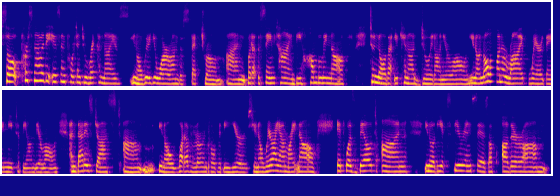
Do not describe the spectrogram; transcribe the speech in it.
So personality is important to recognize you know where you are on the spectrum and but at the same time be humble enough to know that you cannot do it on your own. You know no one arrive where they need to be on their own. And that is just um, you know what I've learned over the years. You know, where I am right now, it was built on, you know, the experiences of other um,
